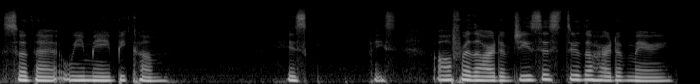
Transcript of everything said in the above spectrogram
so that we may become his face. Offer the heart of Jesus through the heart of Mary.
